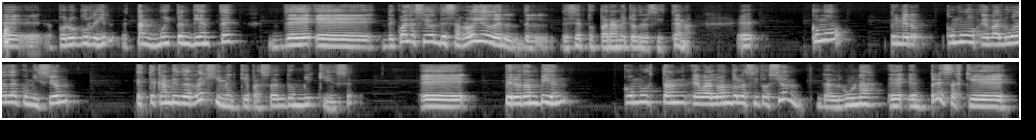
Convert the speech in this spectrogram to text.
eh, por ocurrir, están muy pendientes de, eh, cuál ha sido el desarrollo de ciertos parámetros del sistema. ¿Cómo, primero, cómo evalúa la comisión este cambio de régimen que pasó el 2015, eh, pero también cómo están evaluando la situación de algunas eh, empresas que,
